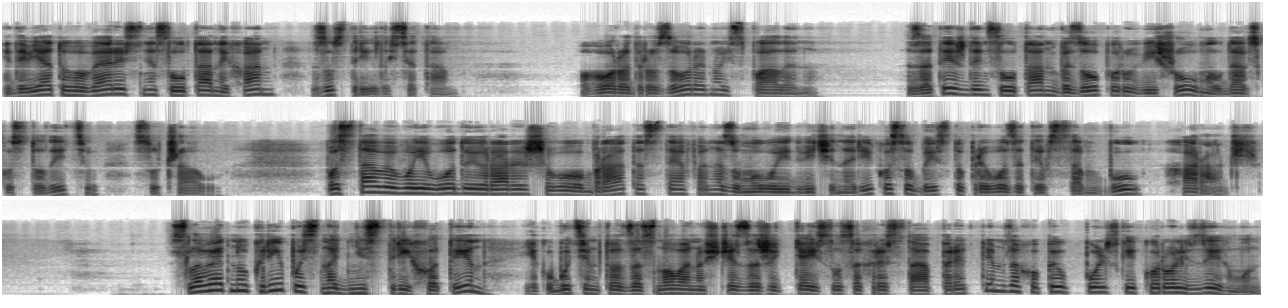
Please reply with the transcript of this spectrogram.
і 9 вересня султан і хан зустрілися там. Город розорено і спалено. За тиждень султан без опору війшов у молдавську столицю Сучаву. Поставив воєводою Раришевого брата Стефана з умовою двічі на рік особисто привозити в Стамбул Харадж. Славетну кріпость на Дністрі Хотин, яку буцімто засновано ще за життя Ісуса Христа, перед тим захопив польський король Зигмунд,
